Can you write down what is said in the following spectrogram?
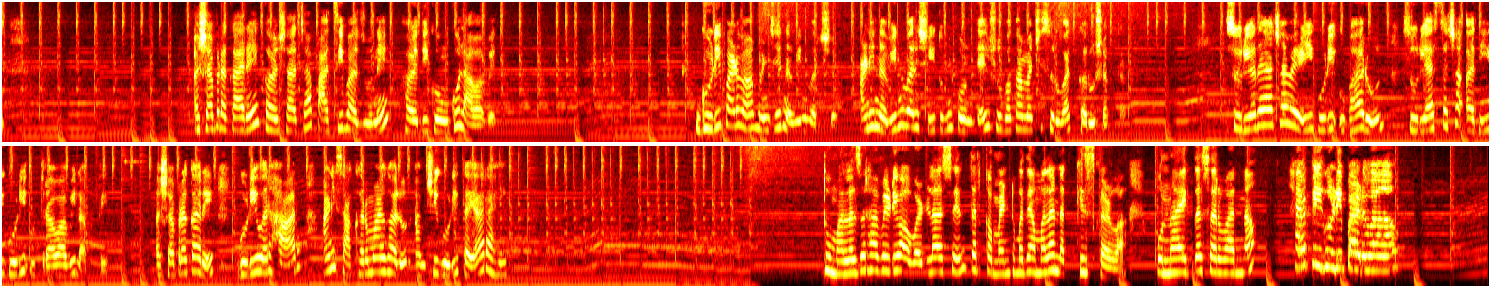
अशा प्रकारे कळशाच्या पाची बाजूने हळदी कुंकू लावावेत. गुढीपाडवा म्हणजे नवीन वर्ष आणि नवीन वर्षी तुम्ही कोणत्याही शुभकामाची सुरुवात करू शकता. सूर्योदयाच्या वेळी गुढी उभारून सूर्यास्ताच्या आधी गुढी उतरावावी लागते. अशा प्रकारे गुढीवर हार आणि साखरमाळ घालून आमची गुढी तयार आहे. तुम्हाला जर हा व्हिडिओ आवडला असेल तर कमेंटमध्ये आम्हाला नक्कीच कळवा. पुन्हा एकदा सर्वांना हॅपी गुढीपाडवा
